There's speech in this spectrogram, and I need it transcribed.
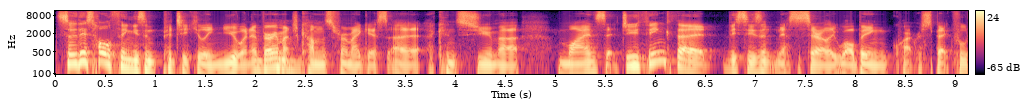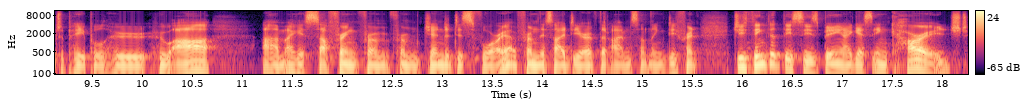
So this whole thing isn't particularly new, and it very much comes from, I guess, a, a, consumer mindset. Do you think that this isn't necessarily, while being quite respectful to people who who are, um, I guess, suffering from from gender dysphoria, from this idea of that I'm something different? Do you think that this is being, I guess, encouraged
